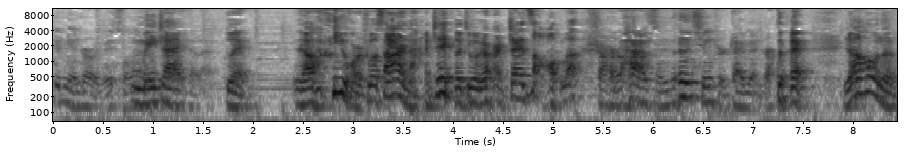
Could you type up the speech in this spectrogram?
这面罩也没从没摘下来。对，然后一会儿说萨尔纳，这个就有点摘早了。萨尔纳总跟星矢摘面罩。对，然后呢？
